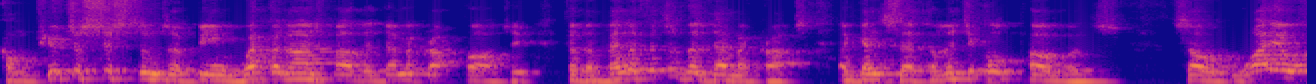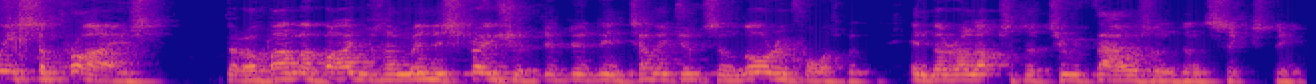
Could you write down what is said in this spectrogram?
Computer systems are being weaponized by the Democrat Party for the benefit of the Democrats against their political opponents. So, why are we surprised that Obama Biden's administration did the intelligence and law enforcement in the run up to the 2016.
